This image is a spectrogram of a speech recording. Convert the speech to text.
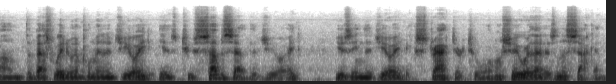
um, the best way to implement a geoid is to subset the geoid using the geoid extractor tool. And I'll show you where that is in a second.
